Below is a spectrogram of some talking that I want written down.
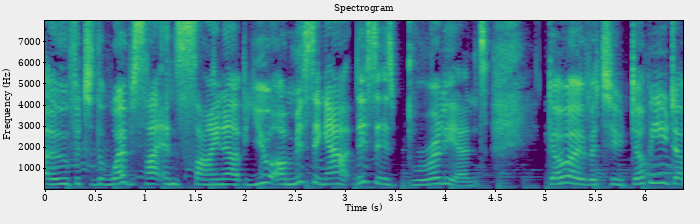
over to the website and sign up. You are missing out. This is brilliant. Go over to www.nzahead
